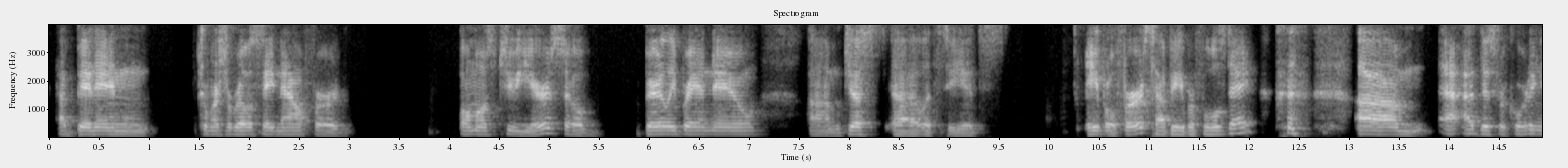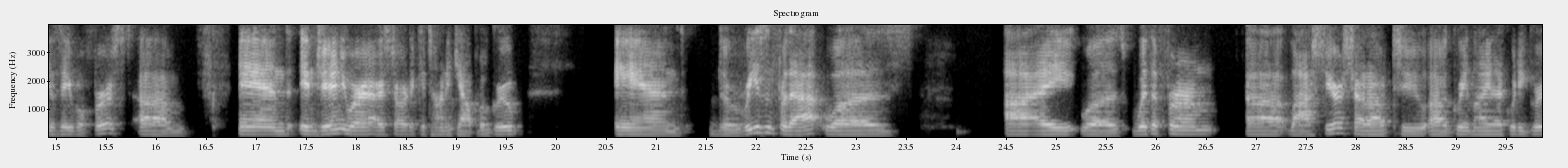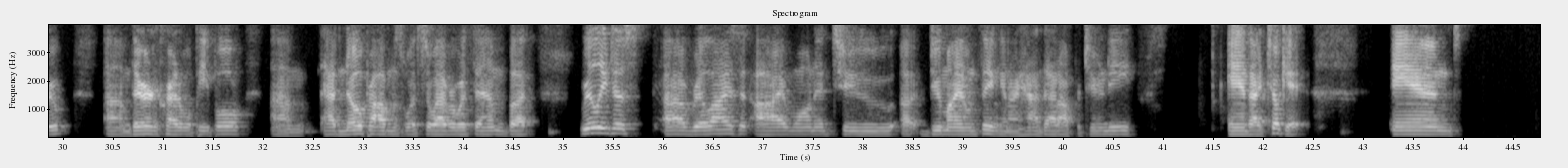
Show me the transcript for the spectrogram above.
have been in commercial real estate now for almost two years, so barely brand new. Um, just uh, let's see, it's April 1st. Happy April Fool's Day. um, at, at, this recording is April 1st. Um, and in January, I started Cattani Capital Group. And the reason for that was I was with a firm uh, last year. Shout out to uh, Greenlight Equity Group. Um, they're incredible people. Um, had no problems whatsoever with them, but really just uh, realized that I wanted to uh, do my own thing, and I had that opportunity, and I took it. And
